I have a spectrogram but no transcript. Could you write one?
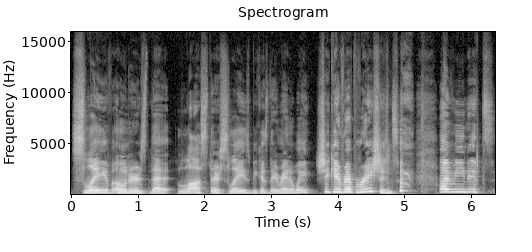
slave owners that lost their slaves because they ran away should get reparations. I mean, it's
